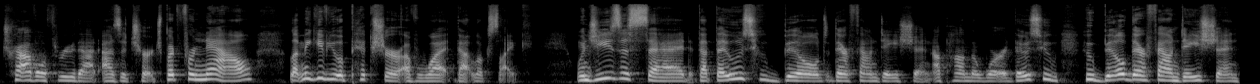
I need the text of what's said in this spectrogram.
travel through that as a church. But for now, let me give you a picture of what that looks like. When Jesus said that those who build their foundation upon the word, those who, who build their foundation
